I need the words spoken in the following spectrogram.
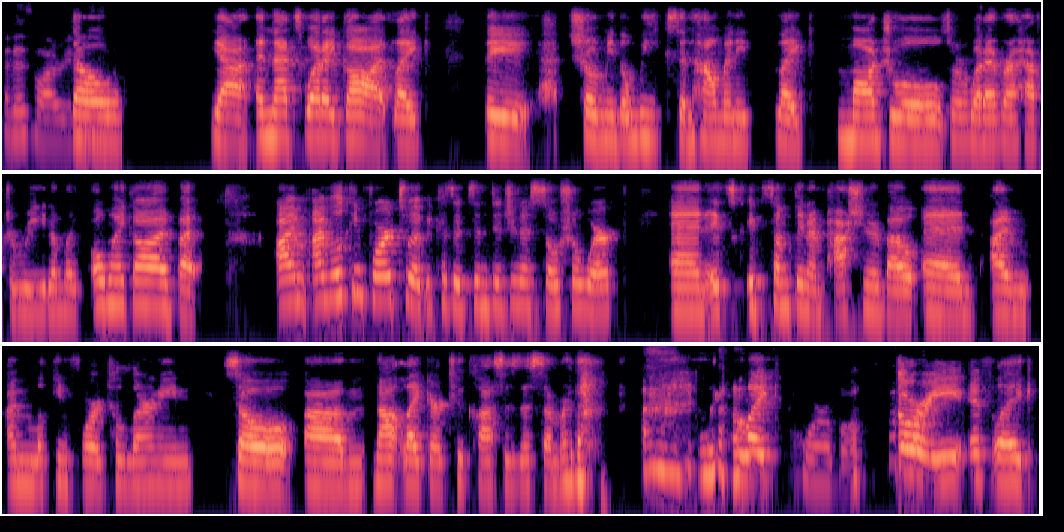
it is a lot of reading so yeah and that's what i got like they showed me the weeks and how many like modules or whatever i have to read. I'm like oh my god but i'm i'm looking forward to it because it's indigenous social work and it's it's something i'm passionate about and i'm i'm looking forward to learning. So um not like our two classes this summer that like horrible. sorry if like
